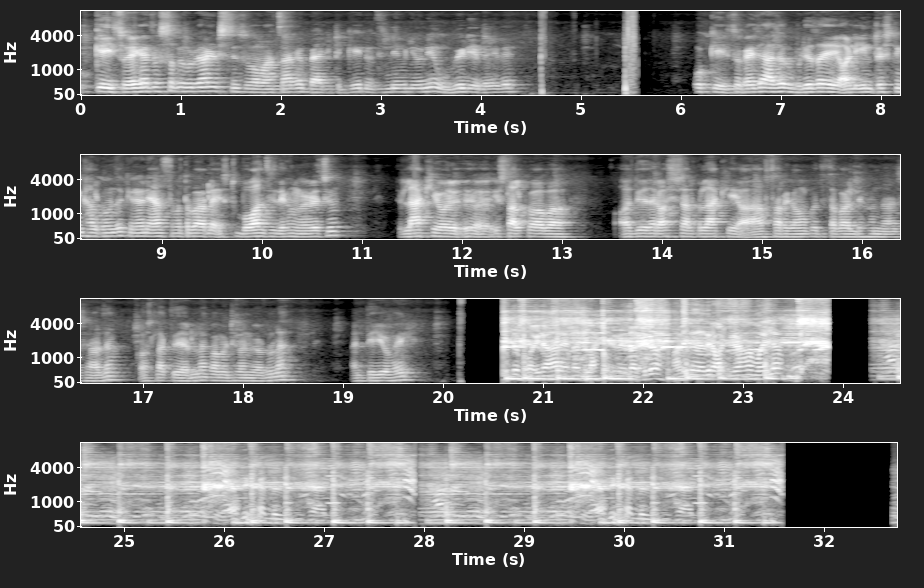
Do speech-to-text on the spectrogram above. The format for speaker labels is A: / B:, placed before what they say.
A: Okay so हेगा त्यो सबै गाइड्स समाचार back to get with new new video baby okay so guy चाहिँ आजको भिडियो चाहिँ अलिक इन्ट्रेस्टिङ खालको हुन्छ किनभने आजसम्म तपाईँहरूलाई यस्तो बवाल चाहिँ देखाउनु गएको छु त्यो लाखे अ, यो सालको अब दुई हजार अस्सी सालको लाखे अ, सरगाउँको चाहिँ तपाईँहरूले देखाउनु जान्छ आज। कस्तो लाग्छ हेर्नुला कमेन्ट कमेन्ट गर्नुला अनि त्यही हो है। भइरह यतातिर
